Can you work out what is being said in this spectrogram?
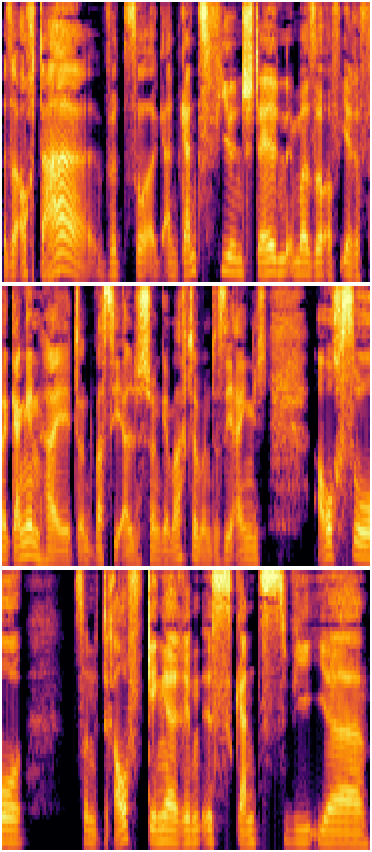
Also auch da wird so an ganz vielen Stellen immer so auf ihre Vergangenheit und was sie alles schon gemacht haben und dass sie eigentlich auch so, so eine Draufgängerin ist, ganz wie ihr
